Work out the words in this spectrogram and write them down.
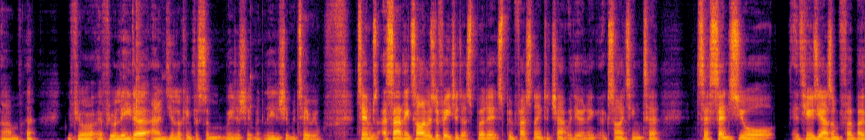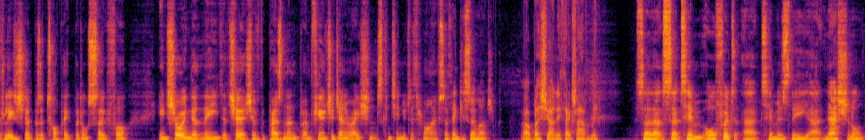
um, if you're if you're a leader and you're looking for some leadership leadership material. Tim's uh, sadly time has defeated us, but it's been fascinating to chat with you and exciting to to sense your enthusiasm for both leadership as a topic, but also for ensuring that the, the church of the present and, and future generations continue to thrive. So thank you so much. Oh, bless you, Andy. Thanks for having me. So that's uh, Tim Alford. Uh, Tim is the uh, national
